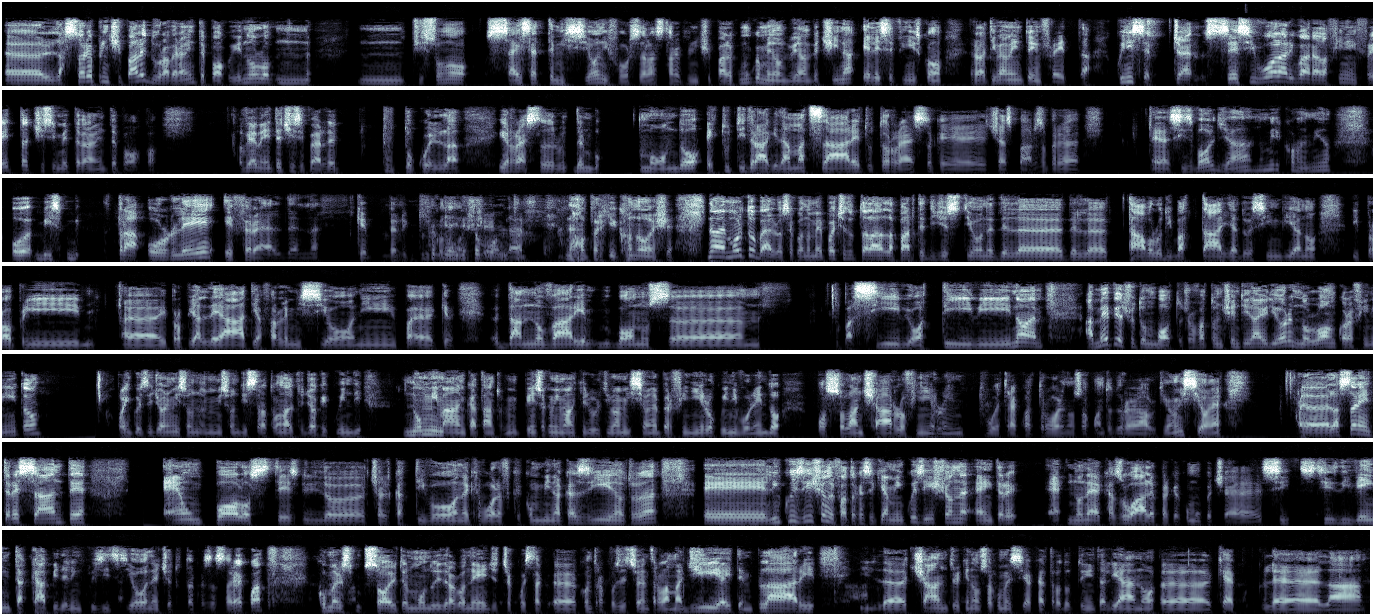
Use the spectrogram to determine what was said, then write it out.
Uh, la storia principale dura veramente poco. Io non lo. Mh, mh, ci sono 6-7 missioni forse della storia principale, comunque meno di una decina e le si finiscono relativamente in fretta. Quindi se, cioè, se si vuole arrivare alla fine in fretta ci si mette veramente poco. Ovviamente ci si perde tutto quella, il resto del, del mondo e tutti i draghi da ammazzare, tutto il resto che c'è sparso per... Eh, si svolge a, non mi ricordo nemmeno, o, bis, tra Orlé e Ferelden che per chi conosce il... no, per chi conosce. No è molto bello secondo me. Poi c'è tutta la, la parte di gestione del, del, tavolo di battaglia dove si inviano i propri eh, i propri alleati a fare le missioni, eh, che danno vari bonus eh, passivi o attivi. No, eh, a me è piaciuto un botto, ci ho fatto un centinaio di ore, non l'ho ancora finito. Poi in questi giorni mi sono son distratto con altri giochi, quindi non mi manca tanto. Penso che mi manchi l'ultima missione per finirlo, quindi volendo posso lanciarlo, finirlo in 2, 3, 4 ore, non so quanto durerà l'ultima missione. Uh, la storia è interessante, è un po' lo stesso, c'è il cattivone che vuole che combina casino, e l'Inquisition, il fatto che si chiami Inquisition è interessante non è casuale perché comunque si, si, diventa capi dell'Inquisizione, c'è tutta questa storia qua. Come al solito nel mondo di Dragon Age c'è questa eh, contrapposizione tra la magia, i templari, il Chantry, che non so come sia tradotto in italiano, eh, che è le, la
